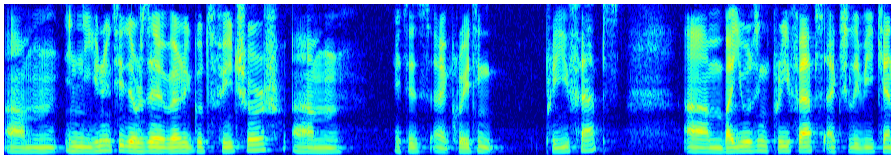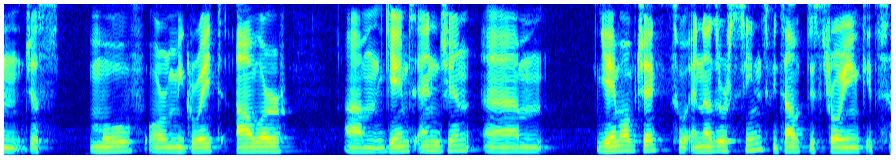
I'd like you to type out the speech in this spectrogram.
Um, in unity there's a very good feature. Um, it is uh, creating prefabs. Um, by using prefabs actually we can just move or migrate our um, games engine um, game objects to another scenes without destroying its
